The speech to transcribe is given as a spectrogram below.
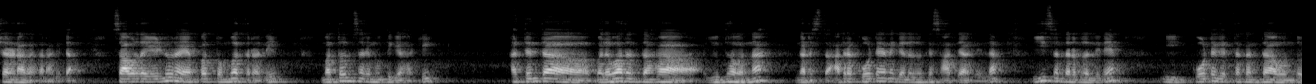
ಶರಣಾಗತನಾಗಿದ್ದ. ಸಾವಿರದ ಏಳ್ನೂರ ಎಪ್ಪತ್ತೊಂಬತ್ತರಲ್ಲಿ ಮತ್ತೊಂದು ಸಾರಿ ಮುತ್ತಿಗೆ ಹಾಕಿ ಅತ್ಯಂತ ಬಲವಾದಂತಹ ಯುದ್ಧವನ್ನು ನಡೆಸ್ದ. ಆದರೆ ಕೋಟೆಯನ್ನು ಗೆಲ್ಲೋದಕ್ಕೆ ಸಾಧ್ಯ ಆಗಲಿಲ್ಲ. ಈ ಸಂದರ್ಭದಲ್ಲಿನೇ ಈ ಕೋಟೆಗಿರ್ತಕ್ಕಂಥ ಒಂದು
